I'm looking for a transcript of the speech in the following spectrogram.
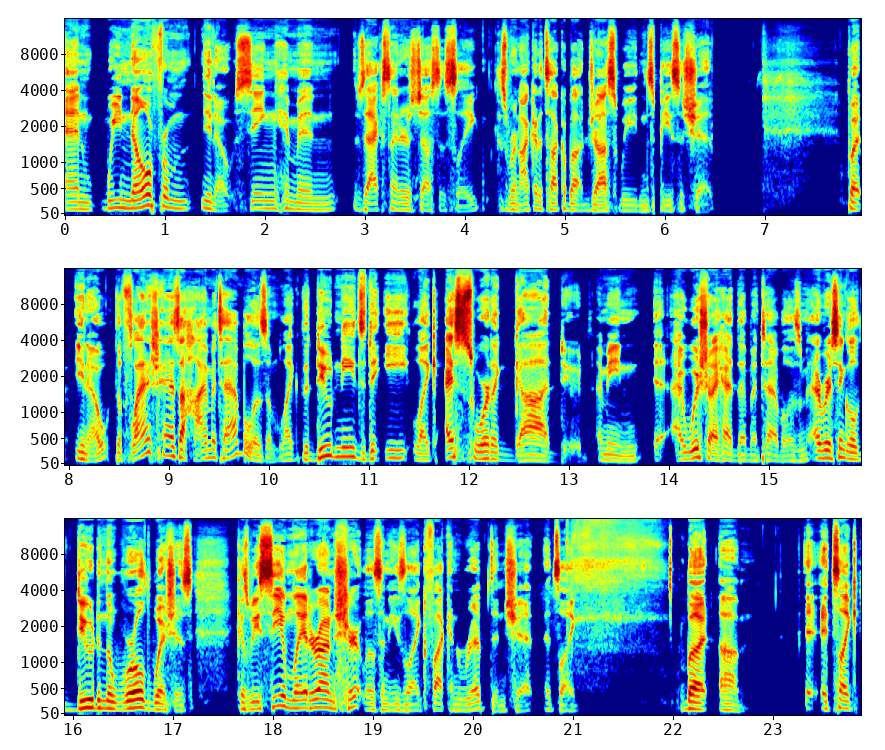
And we know from, you know, seeing him in Zack Snyder's Justice League, because we're not going to talk about Joss Whedon's piece of shit but you know, the Flash has a high metabolism. Like the dude needs to eat. Like I swear to God, dude. I mean, eh, I wish I had that metabolism. Every single dude in the world wishes, because we see him later on shirtless and he's like fucking ripped and shit. It's like, but um, it's like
